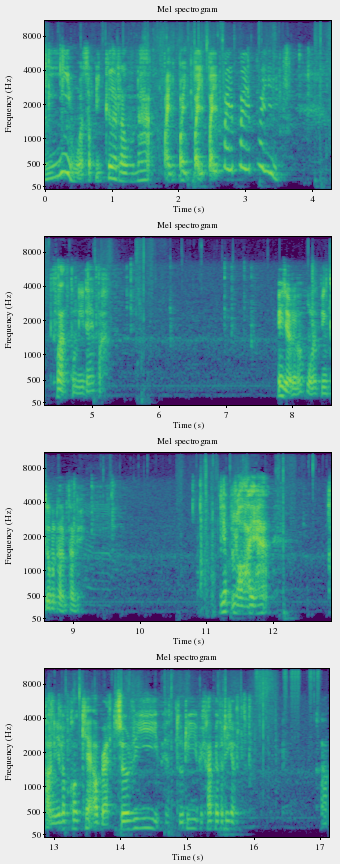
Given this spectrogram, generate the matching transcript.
นี่หัวสปีกเกอร์เราหน้าไปไปไปไปไปไปไปขวางตรงนี้ได้ปะ เอ้ยเดี๋ยวเดี๋ยวหัวสปริงเกอร์มันหันทางไหนเรียบร้อยฮะ คราวนี้เราก็แค่เอาแบตเตอรี่แบตเตอรี่ไปคราบแบตเตอรี่กันครับ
